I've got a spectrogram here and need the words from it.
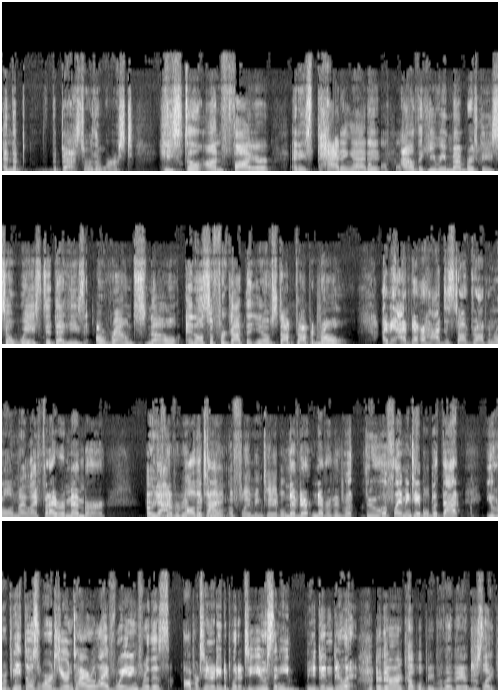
and the the best or the worst. He's still on fire and he's patting at it. I don't think he remembers because he's so wasted that he's around snow and also forgot that, you know, stop, drop, and roll. I mean, I've never had to stop, drop, and roll in my life, but I remember. Oh, you've never been put through a, a flaming table? Never, never been put through a flaming table, but that you repeat those words your entire life, waiting for this opportunity to put it to use, and he he didn't do it. And there are a couple people that they are just like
